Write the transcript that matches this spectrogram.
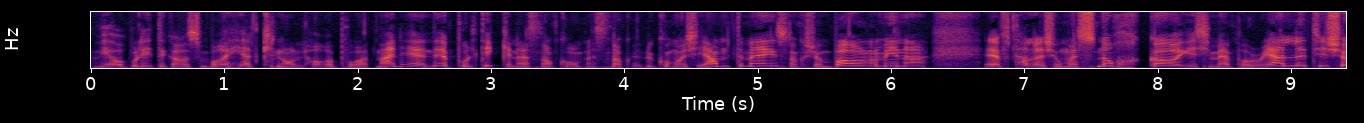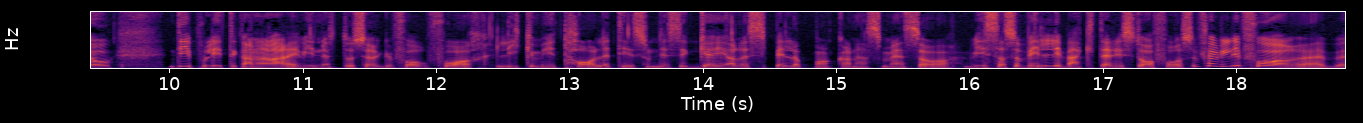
vi har politikere som bare er helt knallharde på at nei, det, det er politikken jeg snakker om. Jeg snakker, du kommer ikke hjem til meg, jeg snakker ikke om barna mine. Jeg forteller ikke om jeg snorker, jeg er ikke med på realityshow. De politikerne der er vi nødt til å sørge for får like mye taletid som disse gøyale spilloppmakerne som så, viser så villig vekk det de står for. Og selvfølgelig får eh,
